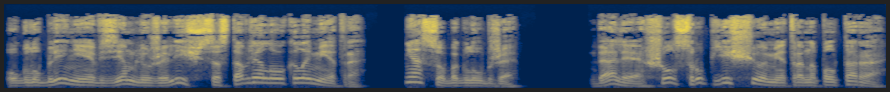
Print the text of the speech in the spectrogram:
Углубление в землю жилищ составляло около метра, не особо глубже. Далее шел сруб еще метра на полтора,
